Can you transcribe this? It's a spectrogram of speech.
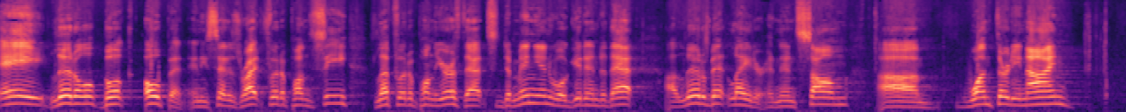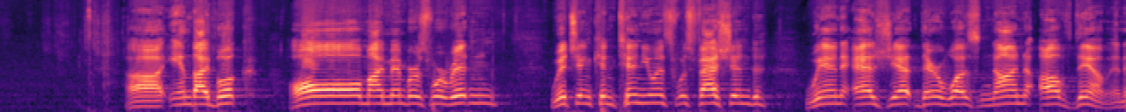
a little book open. And he set his right foot upon the sea, left foot upon the earth. That's dominion. We'll get into that a little bit later. And then Psalm um, 139 uh, In thy book all my members were written, which in continuance was fashioned when as yet there was none of them. And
